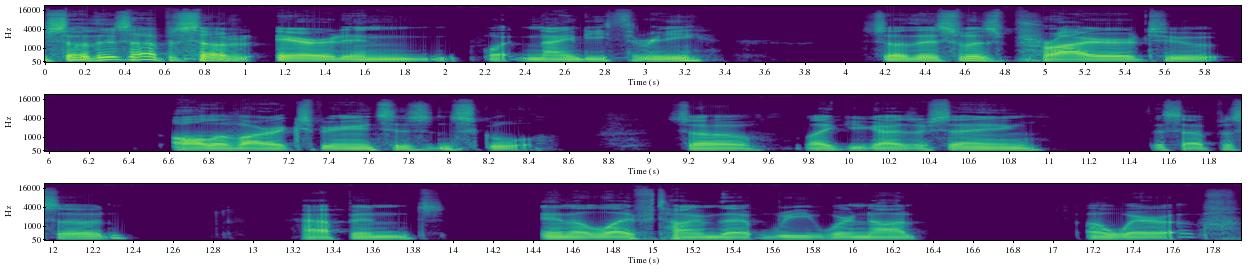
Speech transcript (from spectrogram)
so this episode aired in what ninety three. So this was prior to all of our experiences in school. So, like you guys are saying, this episode happened in a lifetime that we were not aware of.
